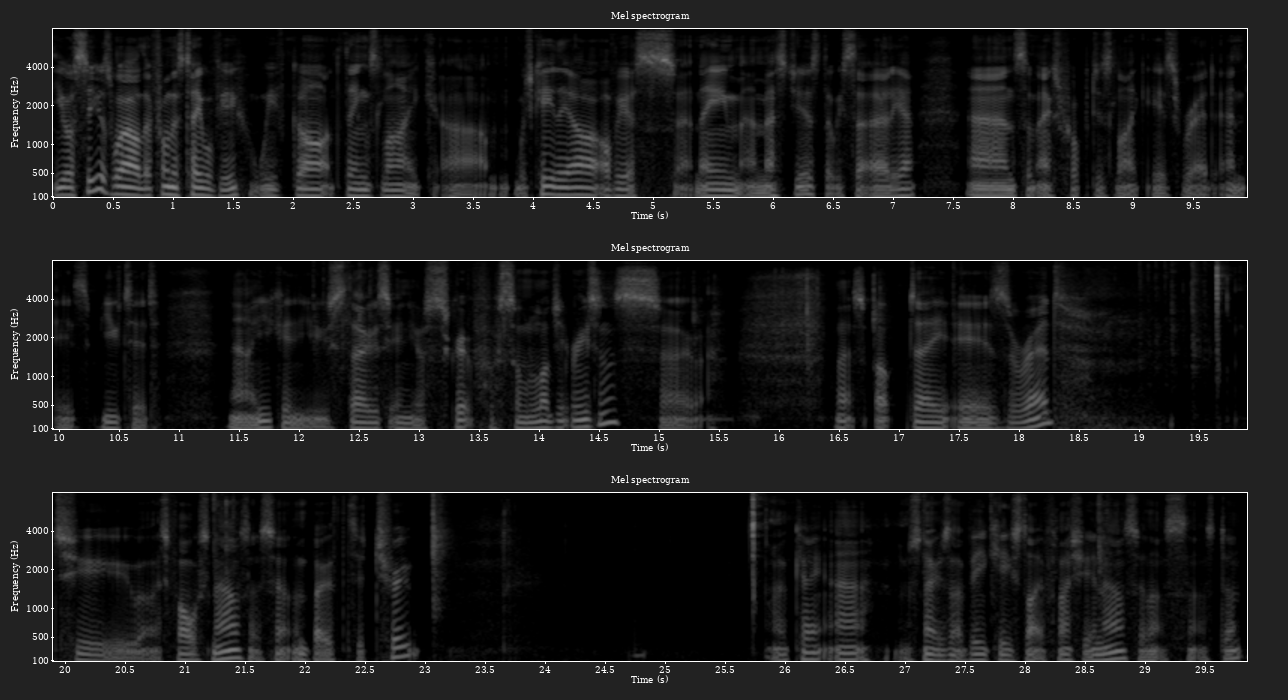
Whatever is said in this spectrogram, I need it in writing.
you'll see as well that from this table view we've got things like um, which key they are, obvious uh, name and messages that we set earlier, and some extra properties like is read and is muted. Now you can use those in your script for some logic reasons. So let's update is read to, well, it's false now, so let's set them both to true. Okay, uh, just notice that V key started flashing now, so that's that's done.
